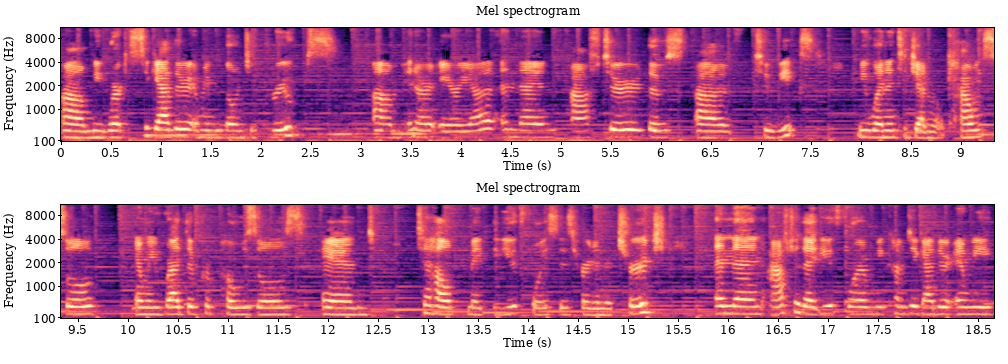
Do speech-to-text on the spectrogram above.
um, we worked together and we would go into groups um, in our area. And then after those uh, two weeks we went into general council and we read the proposals and to help make the youth voices heard in the church. And then after that youth forum we come together and we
